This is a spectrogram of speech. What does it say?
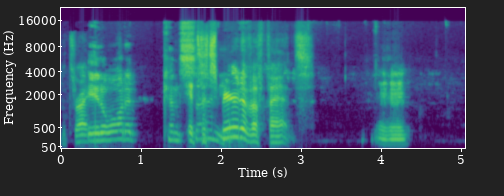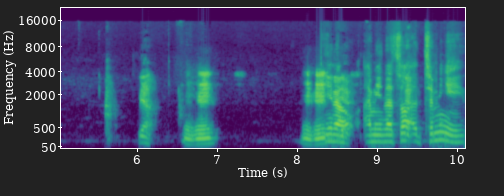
That's right. it ought to concern it's a you. spirit of offense. Mhm. Yeah. Mhm. Mhm. You know, Yeah. I mean, that's all Yeah. to me.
